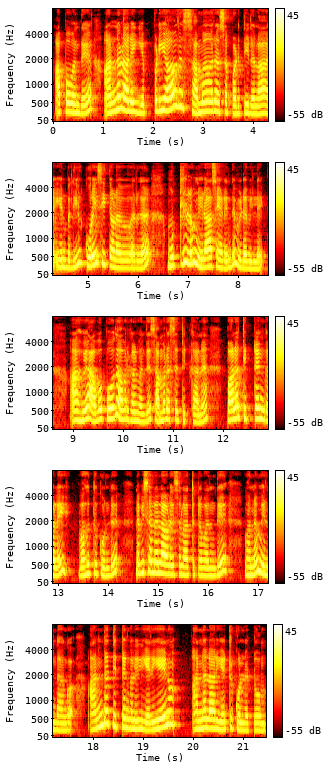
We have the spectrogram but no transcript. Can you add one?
அப்போ வந்து அன்னலாரை எப்படியாவது சமரசப்படுத்திடலாம் என்பதில் குறைசி தலைவர்கள் முற்றிலும் நிராசையடைந்து விடவில்லை. ஆகவே அவ்வப்போது அவர்கள் வந்து சமரசத்திற்கான பல திட்டங்களை வகுத்து கொண்டு நபி சொல்லா அலைசலாத்திட்ட வந்து வண்ணம் இருந்தாங்க. அந்த திட்டங்களில் எதையேனும் அன்னலார் ஏற்றுக்கொள்ளட்டும்.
